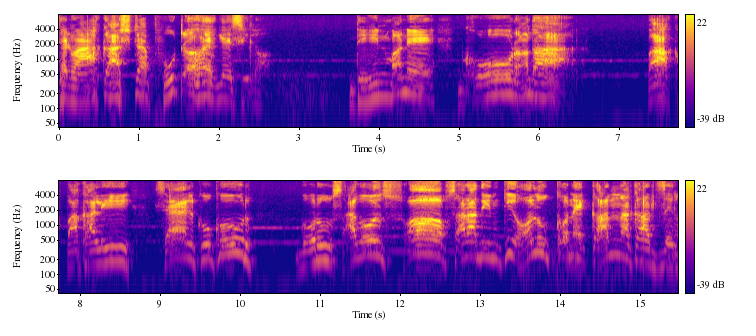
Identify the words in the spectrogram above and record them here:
যেন আকাশটা ফুটো হয়ে গেছিল। দিন মানে ঘোর আঁধার পাখ পাখালি, স্যাল কুকুর গরু, ছাগল, সব সারাদিন কি অলুক্ষণে কান্না কাটছিল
